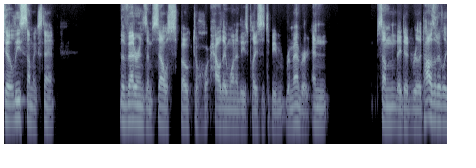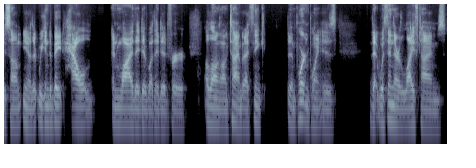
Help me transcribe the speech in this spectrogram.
to at least some extent, the veterans themselves spoke to how they wanted these places to be remembered, and some they did really positively some you know that we can debate how and why they did what they did for a long long time. But i think the important point is that within their lifetimes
